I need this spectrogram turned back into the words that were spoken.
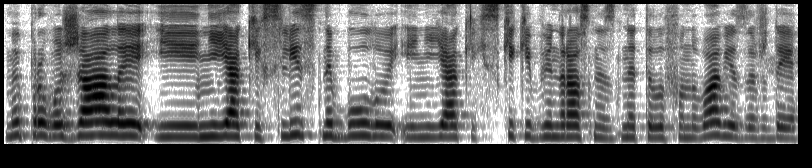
ми провожали, і ніяких сліз не було, і ніяких, скільки б він раз не, не телефонував, я завжди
